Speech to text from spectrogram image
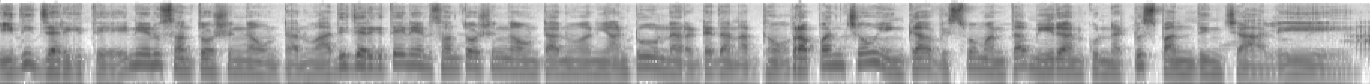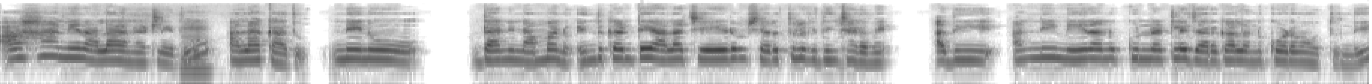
ఇది జరిగితే నేను సంతోషంగా ఉంటాను అది జరిగితే నేను సంతోషంగా ఉంటాను అని అంటూ ఉన్నారంటే దాని అర్థం ప్రపంచం ఇంకా విశ్వమంతా మీరు అనుకున్నట్టు స్పందించాలి. ఆహా నేను అలా అనట్లేదు. అలా కాదు. నేను దాన్ని నమ్మను. ఎందుకంటే అలా చేయడం షరతులు విధించడమే. అది అన్ని నేను అనుకున్నట్లే జరగాలనుకోవడం అవుతుంది.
